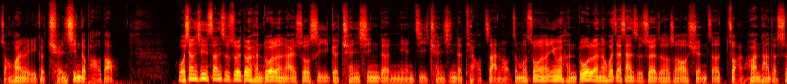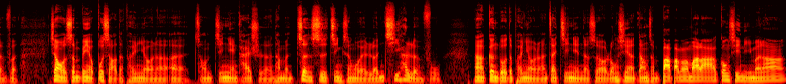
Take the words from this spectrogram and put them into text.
转换了一个全新的跑道。我相信三十岁对很多人来说是一个全新的年纪、全新的挑战哦。怎么说呢？因为很多人呢会在三十岁的时候选择转换他的身份。像我身边有不少的朋友呢，呃，从今年开始呢，他们正式晋升为人妻和人夫。那更多的朋友呢，在今年的时候荣幸的当成爸爸妈妈啦，恭喜你们啦！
